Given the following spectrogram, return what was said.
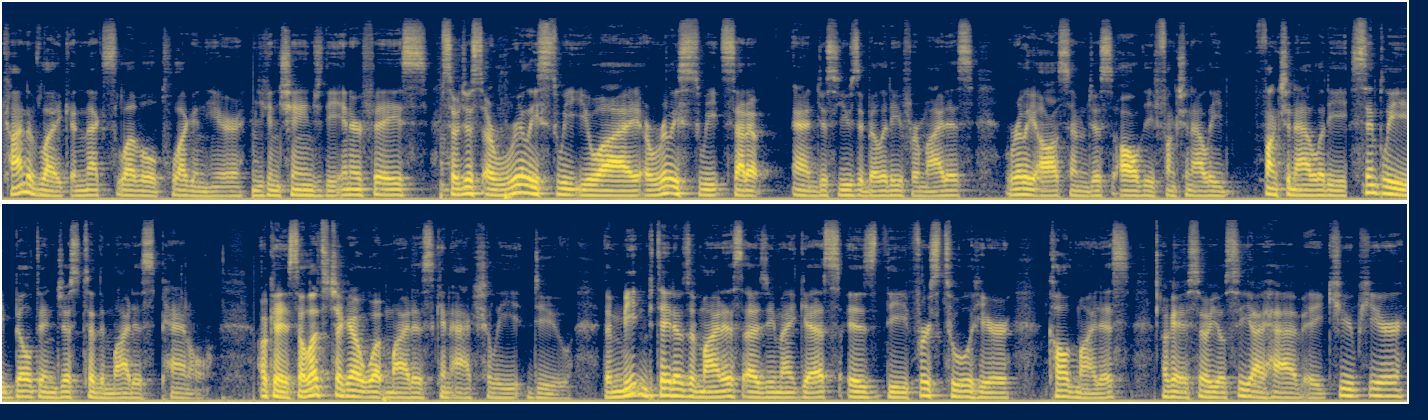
kind of like a next level plugin here. You can change the interface. So just a really sweet UI, a really sweet setup and just usability for Midas. Really awesome, just all the functionality, functionality simply built in just to the Midas panel. Okay, so let's check out what Midas can actually do. The meat and potatoes of Midas, as you might guess, is the first tool here called Midas. Okay, so you'll see I have a cube here.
